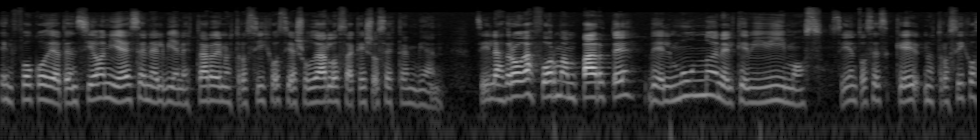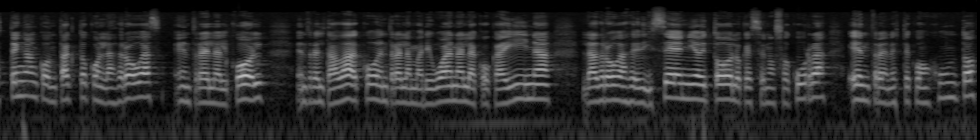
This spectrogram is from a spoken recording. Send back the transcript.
el foco de atención y es en el bienestar de nuestros hijos y ayudarlos a que ellos estén bien. Las drogas forman parte del mundo en el que vivimos, ¿sí? entonces que nuestros hijos tengan contacto con las drogas, entre el alcohol, entre el tabaco, entre la marihuana, la cocaína, las drogas de diseño y todo lo que se nos ocurra, entra en este conjunto,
